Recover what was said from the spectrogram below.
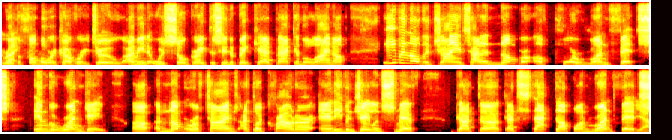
right. with the fumble recovery, too. I mean, it was so great to see the big cat back in the lineup. Even though the Giants had a number of poor run fits in the run game, uh, a number of times I thought Crowder and even Jaylon Smith got uh, got stacked up on run fits. Yeah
